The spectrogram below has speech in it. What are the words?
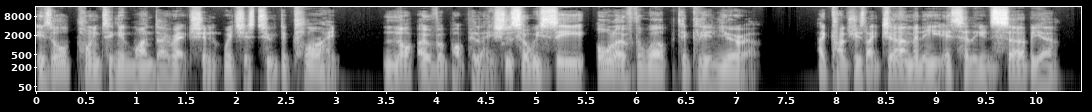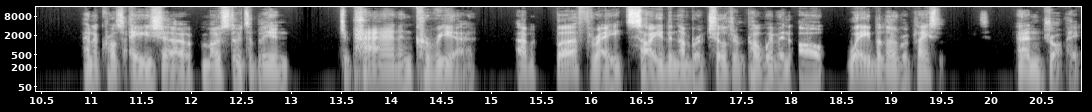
is all pointing in one direction, which is to decline, not overpopulation. So we see all over the world, particularly in Europe, like countries like Germany, Italy, and Serbia, and across Asia, most notably in Japan and Korea, um, birth rates, i.e., the number of children per woman, are way below replacement and dropping.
